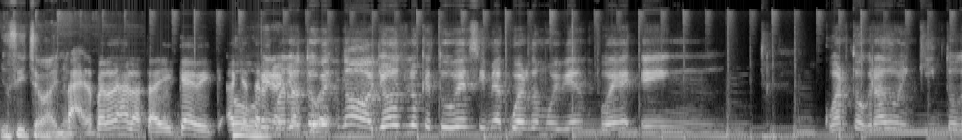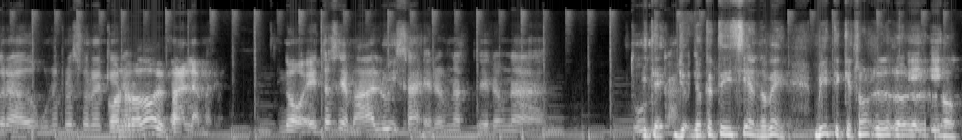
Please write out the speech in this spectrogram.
Yo sí eché vaina. Pero déjalo hasta ahí. Kevin, ¿a qué No. te Mira, yo tuve, no, yo lo que tuve, sí me acuerdo muy bien, fue en cuarto grado, en quinto grado, una profesora que Con era Rodolfo. mala, madre. No, esta se llamaba Luisa, era una, era una Yo, yo te estoy diciendo, ve, viste que son, lo- lo- Y- y- lo-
